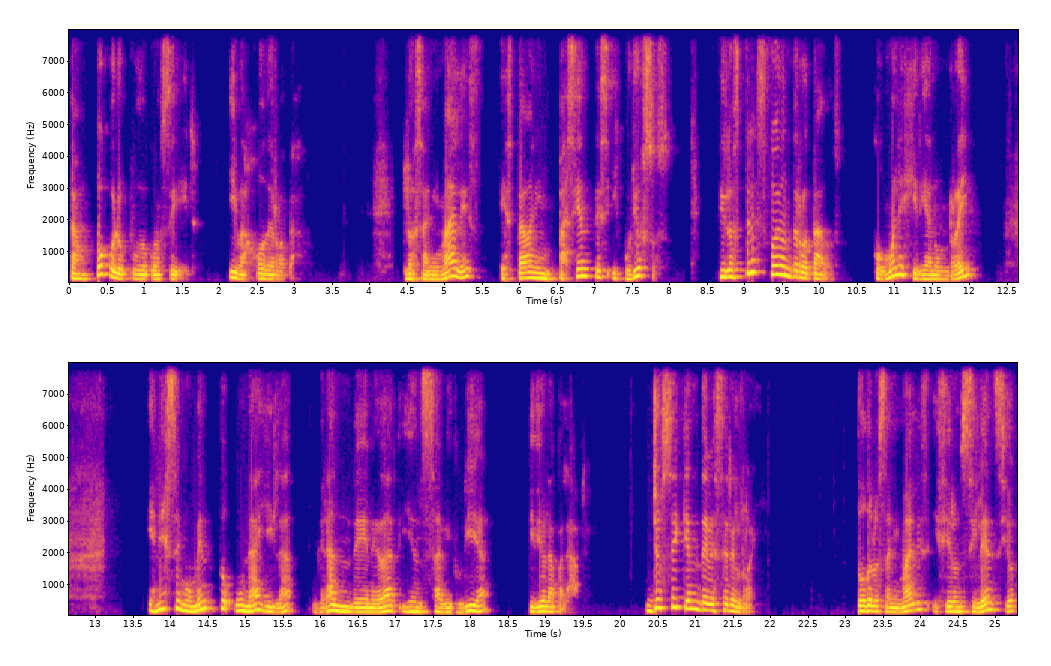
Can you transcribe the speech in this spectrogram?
tampoco lo pudo conseguir y bajó derrotado. Los animales estaban impacientes y curiosos. Si los tres fueron derrotados, ¿cómo elegirían un rey? En ese momento un águila, grande en edad y en sabiduría, pidió la palabra. Yo sé quién debe ser el rey. Todos los animales hicieron silencio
